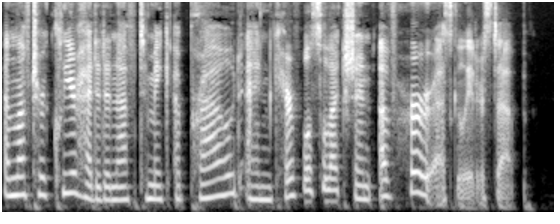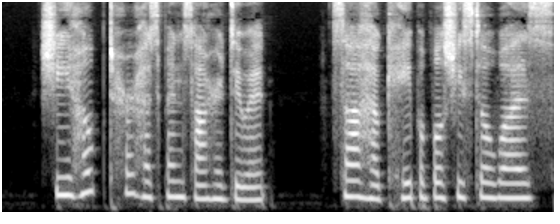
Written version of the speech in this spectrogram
and left her clear headed enough to make a proud and careful selection of her escalator step. She hoped her husband saw her do it, saw how capable she still was,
